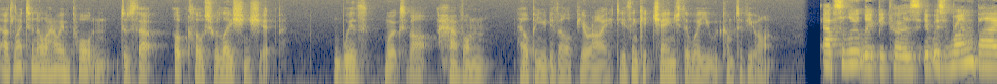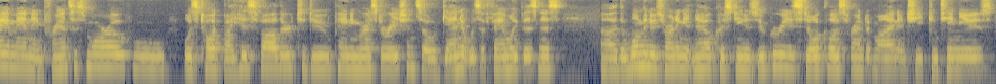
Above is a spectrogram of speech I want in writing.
I'd like to know how important does that up close relationship with works of art have on helping you develop your eye? Do you think it changed the way you would come to view art? Absolutely, because it was run by a man named Francis Morrow, who was taught by his father to do painting restoration. So, again, it was a family business. Uh, the woman who's running it now, Christina Zuccheri, is still a close friend of mine, and she continues.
